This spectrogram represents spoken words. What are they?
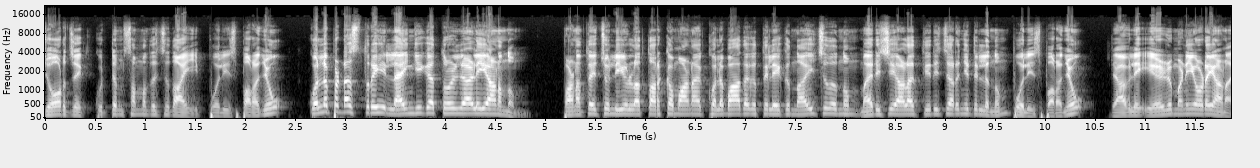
ജോർജ് കുറ്റം സമ്മതിച്ചതായി പോലീസ് പറഞ്ഞു. കൊല്ലപ്പെട്ട സ്ത്രീ ലൈംഗിക തൊഴിലാളിയാണെന്നും പണത്തെ ചൊല്ലിയുള്ള തർക്കമാണ് കൊലപാതകത്തിലേക്ക് നയിച്ചതെന്നും മരിച്ചയാളെ തിരിച്ചറിഞ്ഞിട്ടില്ലെന്നും പോലീസ് പറഞ്ഞു. രാവിലെ ഏഴ് മണിയോടെയാണ്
